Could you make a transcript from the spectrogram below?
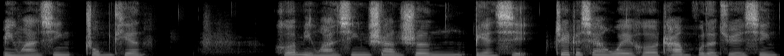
冥王星中天和冥王星上升联系，这个相位和康复的决心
